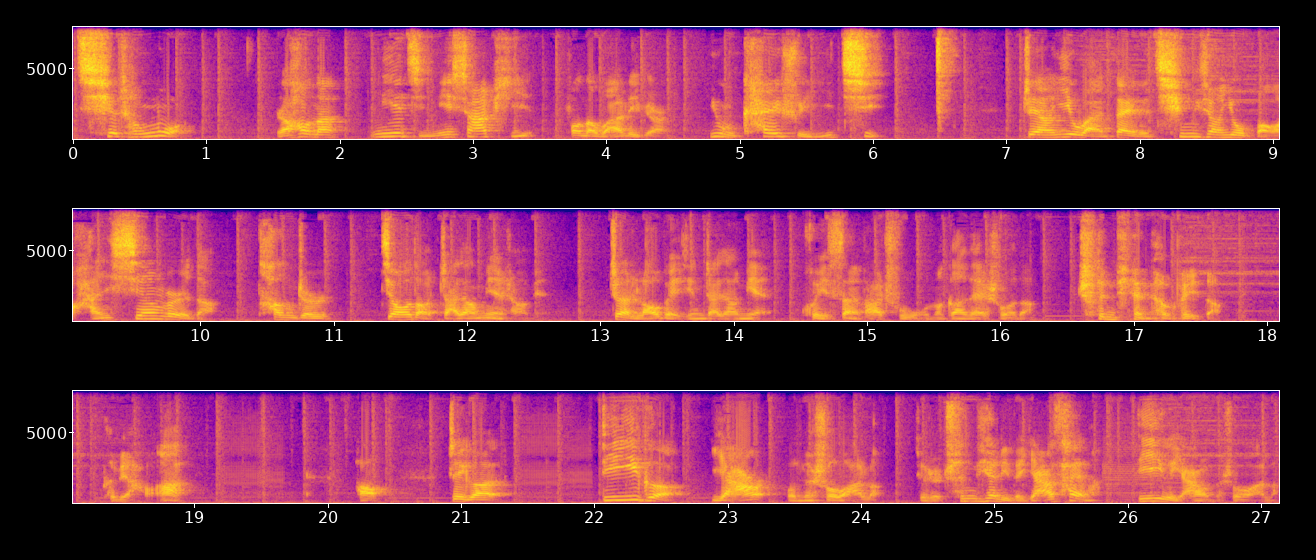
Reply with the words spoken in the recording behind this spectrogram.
切成末，然后呢，捏几捏虾皮放到碗里边，用开水一沏，这样一碗带着清香又饱含鲜味的汤汁儿浇到炸酱面上面，这老北京炸酱面会散发出我们刚才说的春天的味道，特别好啊。好，这个第一个芽儿我们说完了，就是春天里的芽菜嘛。第一个芽我们说完了，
